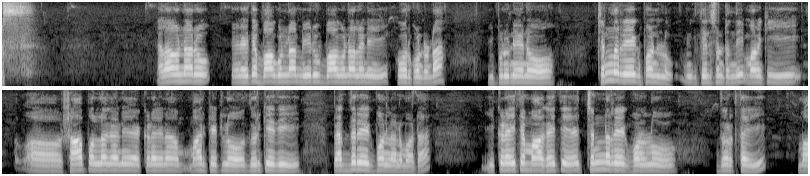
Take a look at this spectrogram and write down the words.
ఫ్రెండ్స్ ఎలా ఉన్నారు? నేనైతే బాగున్నా మీరు బాగుండాలని కోరుకుంటున్నా. ఇప్పుడు నేను చిన్న రేగు పండ్లు మీకు తెలిసి ఉంటుంది మనకి షాపుల్లో కానీ ఎక్కడైనా మార్కెట్లో దొరికేది పెద్ద రేగు పండ్లు అనమాట ఇక్కడైతే మాకైతే చిన్న రేగు పండ్లు దొరుకుతాయి మా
